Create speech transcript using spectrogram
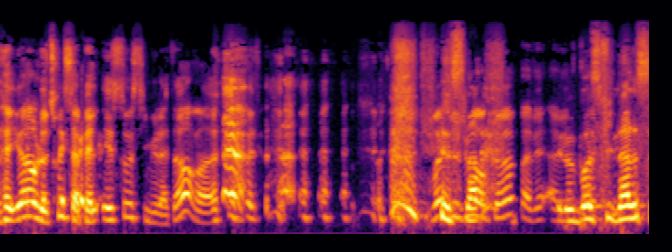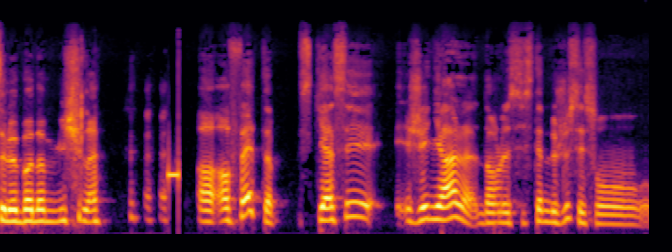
D'ailleurs, le truc s'appelle ESO Simulator. moi je C'est joue ça. en coop avec, avec Le boss final, c'est le bonhomme Michelin. En, en fait, ce qui est assez génial dans le système de jeu, c'est son,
